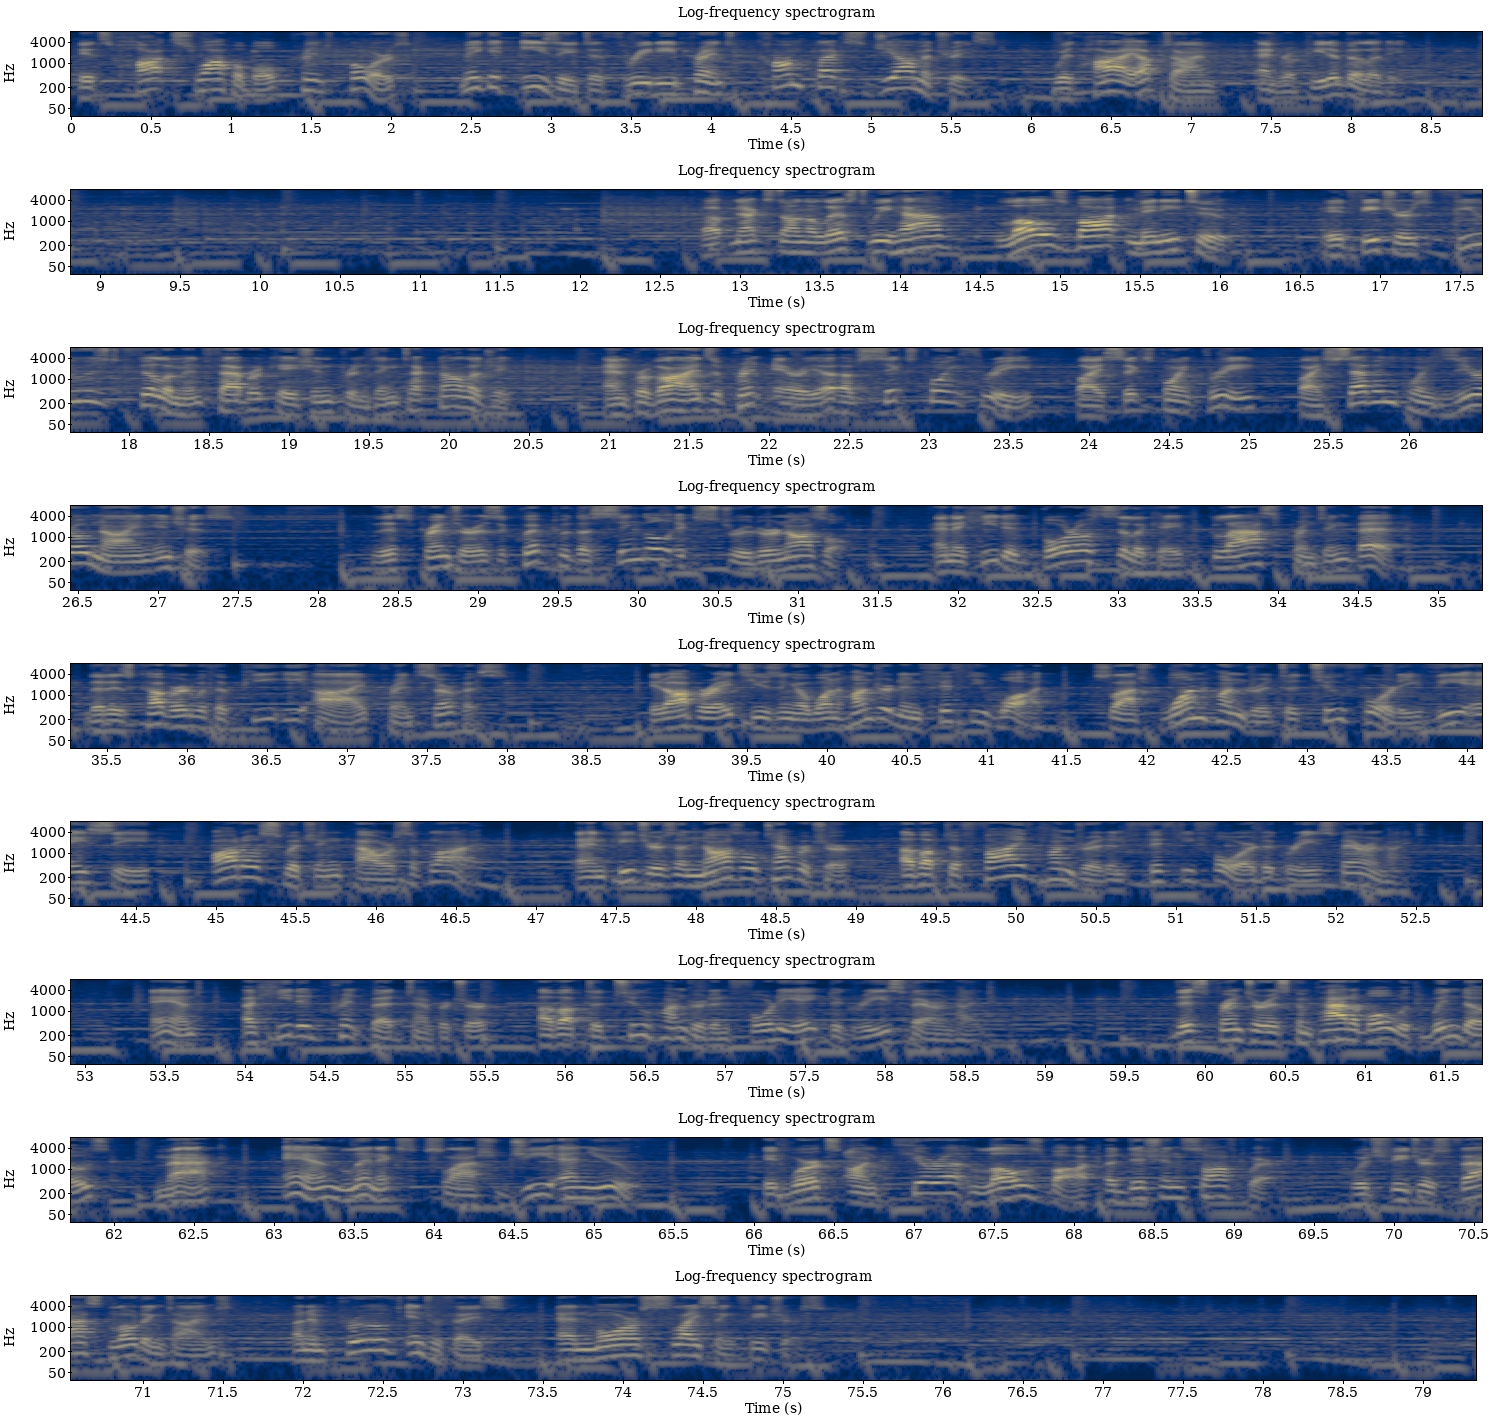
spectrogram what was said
Its hot swappable print cores make it easy to 3D print complex geometries with high uptime and repeatability. Up next on the list we have Lulzbot Mini 2. It features fused filament fabrication printing technology and provides a print area of 6.3 by 6.3 by 7.09 inches. This printer is equipped with a single extruder nozzle and a heated borosilicate glass printing bed that is covered with a PEI print surface. It operates using a 150 watt slash 100 to 240 VAC auto switching power supply and features a nozzle temperature of up to 554 degrees Fahrenheit and a heated print bed temperature of up to 248 degrees Fahrenheit. This printer is compatible with Windows, Mac, and Linux slash GNU. It works on Cura Lulzbot Edition software, which features fast loading times, an improved interface, and more slicing features.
